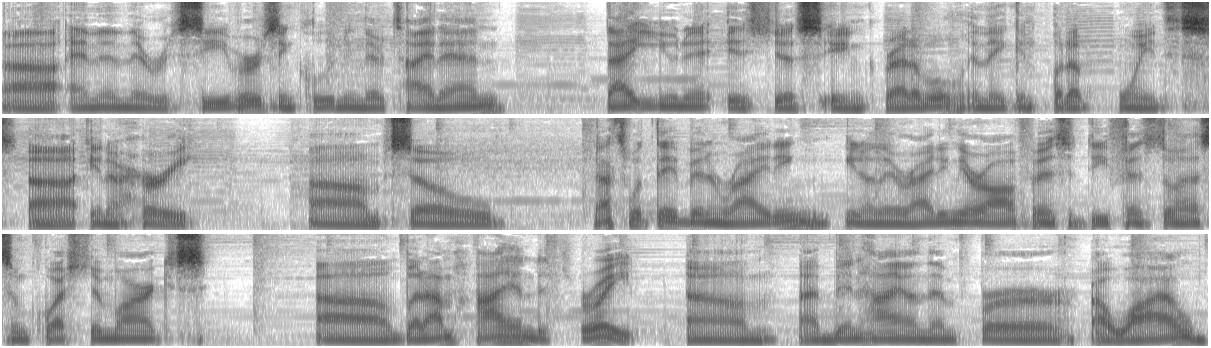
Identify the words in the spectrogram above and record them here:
uh, and then their receivers, including their tight end. That unit is just incredible, and they can put up points uh, in a hurry. Um, so that's what they've been riding. You know, they're riding their offense. The defense still has some question marks, um, but I'm high on Detroit. Um, I've been high on them for a while.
